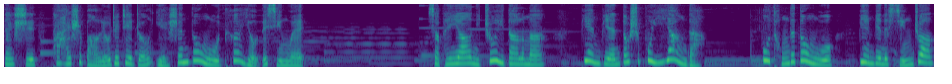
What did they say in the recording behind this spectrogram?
但是它还是保留着这种野生动物特有的行为。小朋友，你注意到了吗？便便都是不一样的，不同的动物便便的形状、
